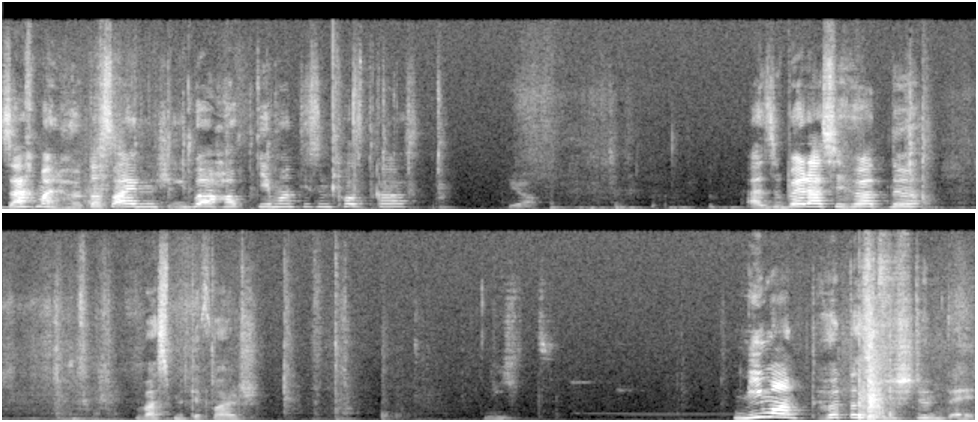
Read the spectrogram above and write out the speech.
Sag mal, hört das eigentlich überhaupt jemand diesen Podcast? Ja. Also, wer das hier hört, ne? Was mit dir falsch? Nichts. Niemand hört das bestimmt, ey.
